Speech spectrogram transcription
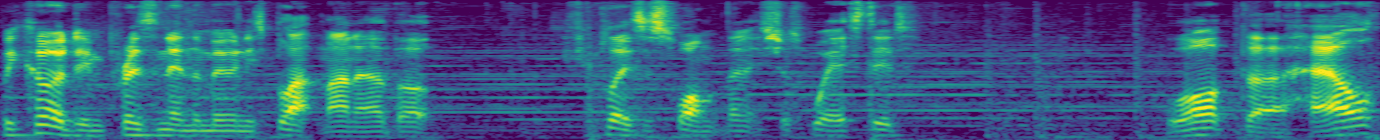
We could imprison in the Mooney's black mana, but if he plays a swamp, then it's just wasted. What the hell?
